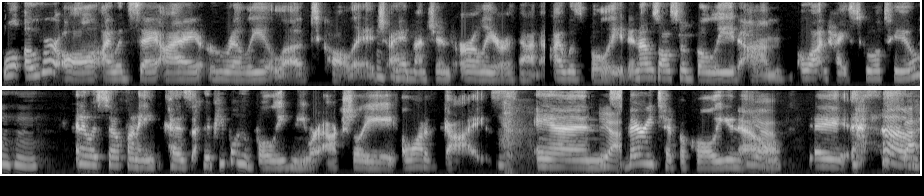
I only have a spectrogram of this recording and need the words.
Well, overall, I would say I really loved college. I Mhm. had mentioned earlier that I was bullied, and I was also bullied um, a lot in high school too. Mm-hmm. And it was so funny because the people who bullied me were actually a lot of guys, and Yeah. very typical, you know. Yeah. They, um,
